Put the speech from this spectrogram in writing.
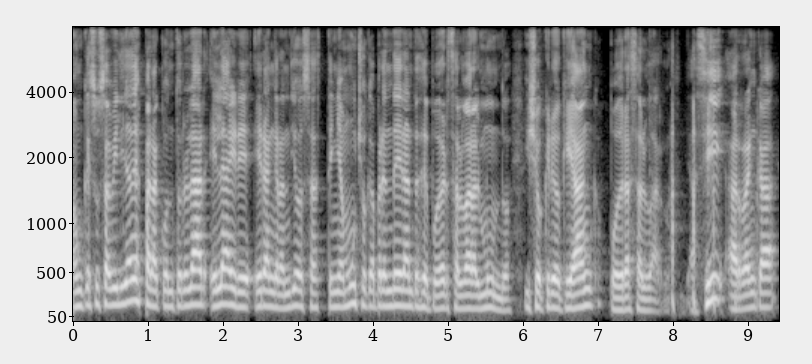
Aunque sus habilidades para controlar el aire eran grandiosas, tenía mucho que aprender antes de poder salvar al mundo. Y yo creo que Ang podrá salvarnos. Así arranca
